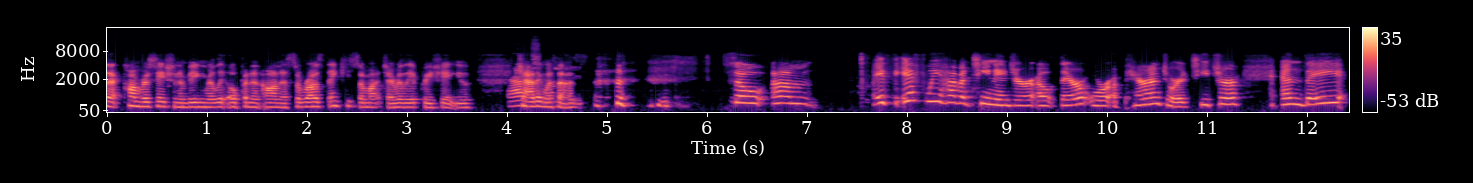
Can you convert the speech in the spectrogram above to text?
that conversation and being really open and honest. So Roz, thank you so much. I really appreciate you Absolutely. chatting with us. so um if if we have a teenager out there or a parent or a teacher and they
